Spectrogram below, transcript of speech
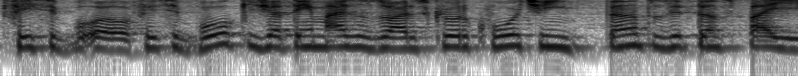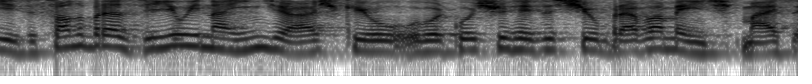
Facebook o Facebook já tem mais usuários que o Orkut em tantos e tantos países. Só no Brasil e na Índia acho que o Orkut resistiu bravamente. Mas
